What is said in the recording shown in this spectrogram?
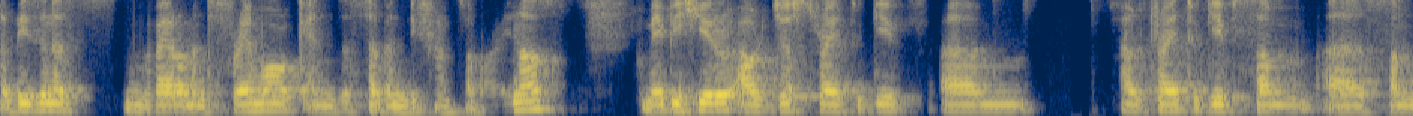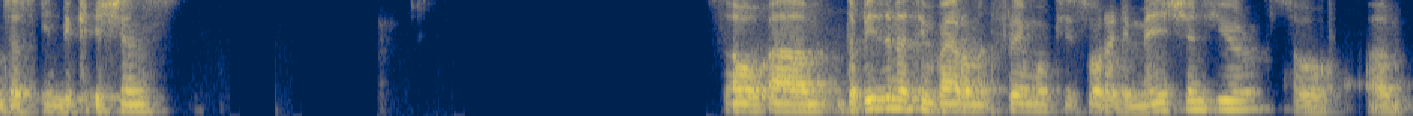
the business environment framework and the seven different sub-arenas. Maybe here I'll just try to give, um, I'll try to give some, uh, some just indications So um, the business environment framework is already mentioned here. So, um,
